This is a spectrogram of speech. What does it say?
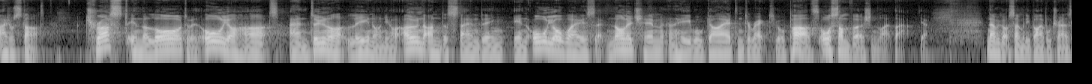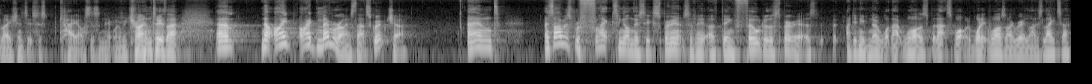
I shall start. Trust in the Lord with all your heart and do not lean on your own understanding. In all your ways, acknowledge him and he will guide and direct your paths. Or some version like that. Yeah. Now we've got so many Bible translations, it's just chaos, isn't it, when we try and do that. Um, now, I'd, I'd memorized that scripture. And as I was reflecting on this experience of, it, of being filled with the Spirit, as, I didn't even know what that was, but that's what, what it was, I realized later.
